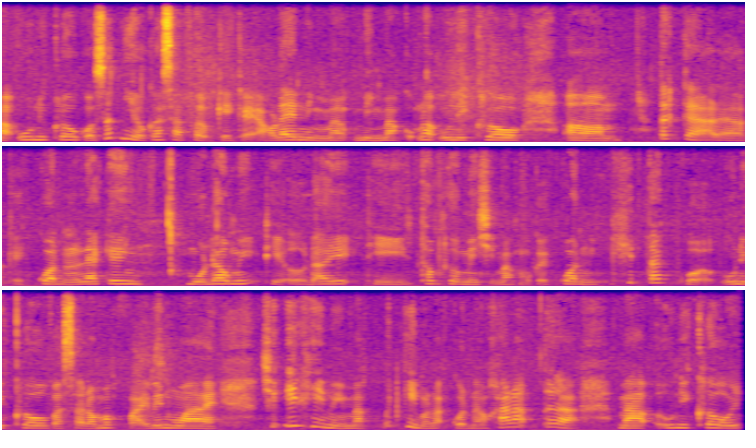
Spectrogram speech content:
mà Uniqlo có rất nhiều các sản phẩm kể cả áo len mình mặc mình mặc cũng là Uniqlo. Um, tất cả là cái quần legging mùa đông ý, thì ở đây ý, thì thông thường mình chỉ mặc một cái quần hit tech của Uniqlo và sau đó mặc váy bên ngoài. Chứ ít khi mình mặc bất kỳ một loại quần nào khác lắm. Tức là mà Uniqlo ý,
